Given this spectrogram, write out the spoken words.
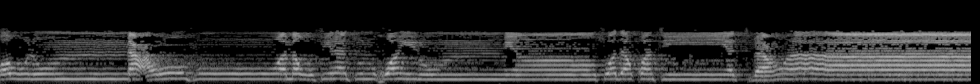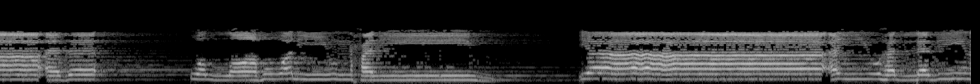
قول معروف ومغفرة خير من صدقة يتبعها أذى. والله ولي حليم. يا أيها الذين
